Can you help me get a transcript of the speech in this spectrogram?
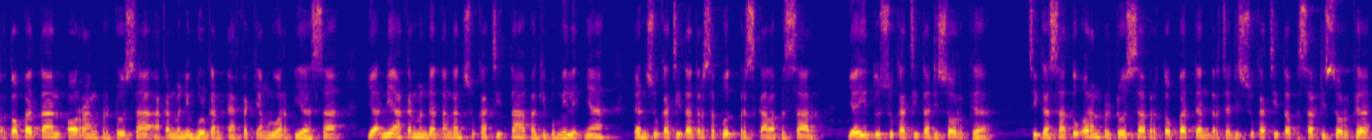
Pertobatan orang berdosa akan menimbulkan efek yang luar biasa, yakni akan mendatangkan sukacita bagi pemiliknya, dan sukacita tersebut berskala besar, yaitu sukacita di sorga, jika satu orang berdosa bertobat dan terjadi sukacita besar di sorga,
